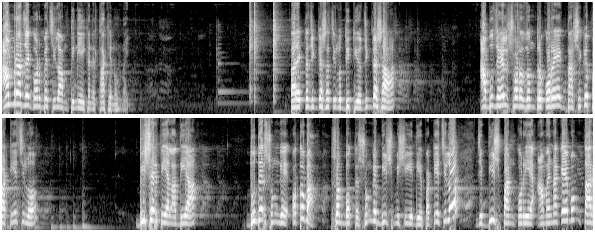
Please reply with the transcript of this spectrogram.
আমরা যে গর্বে ছিলাম, তিনি এখানে থাকেনও নাই। তার একটা জিজ্ঞাসা ছিল, দ্বিতীয় জিজ্ঞাসা, আবু জাহেল ষড়যন্ত্র করে এক দাসীকে পাঠিয়েছিল, বিষের পেয়ালা দিয়া দুধের সঙ্গে অথবা শরবতের সঙ্গে বিষ মিশিয়ে দিয়ে পাঠিয়েছিল, যে বিষ পান করিয়ে আমেনাকে এবং তার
